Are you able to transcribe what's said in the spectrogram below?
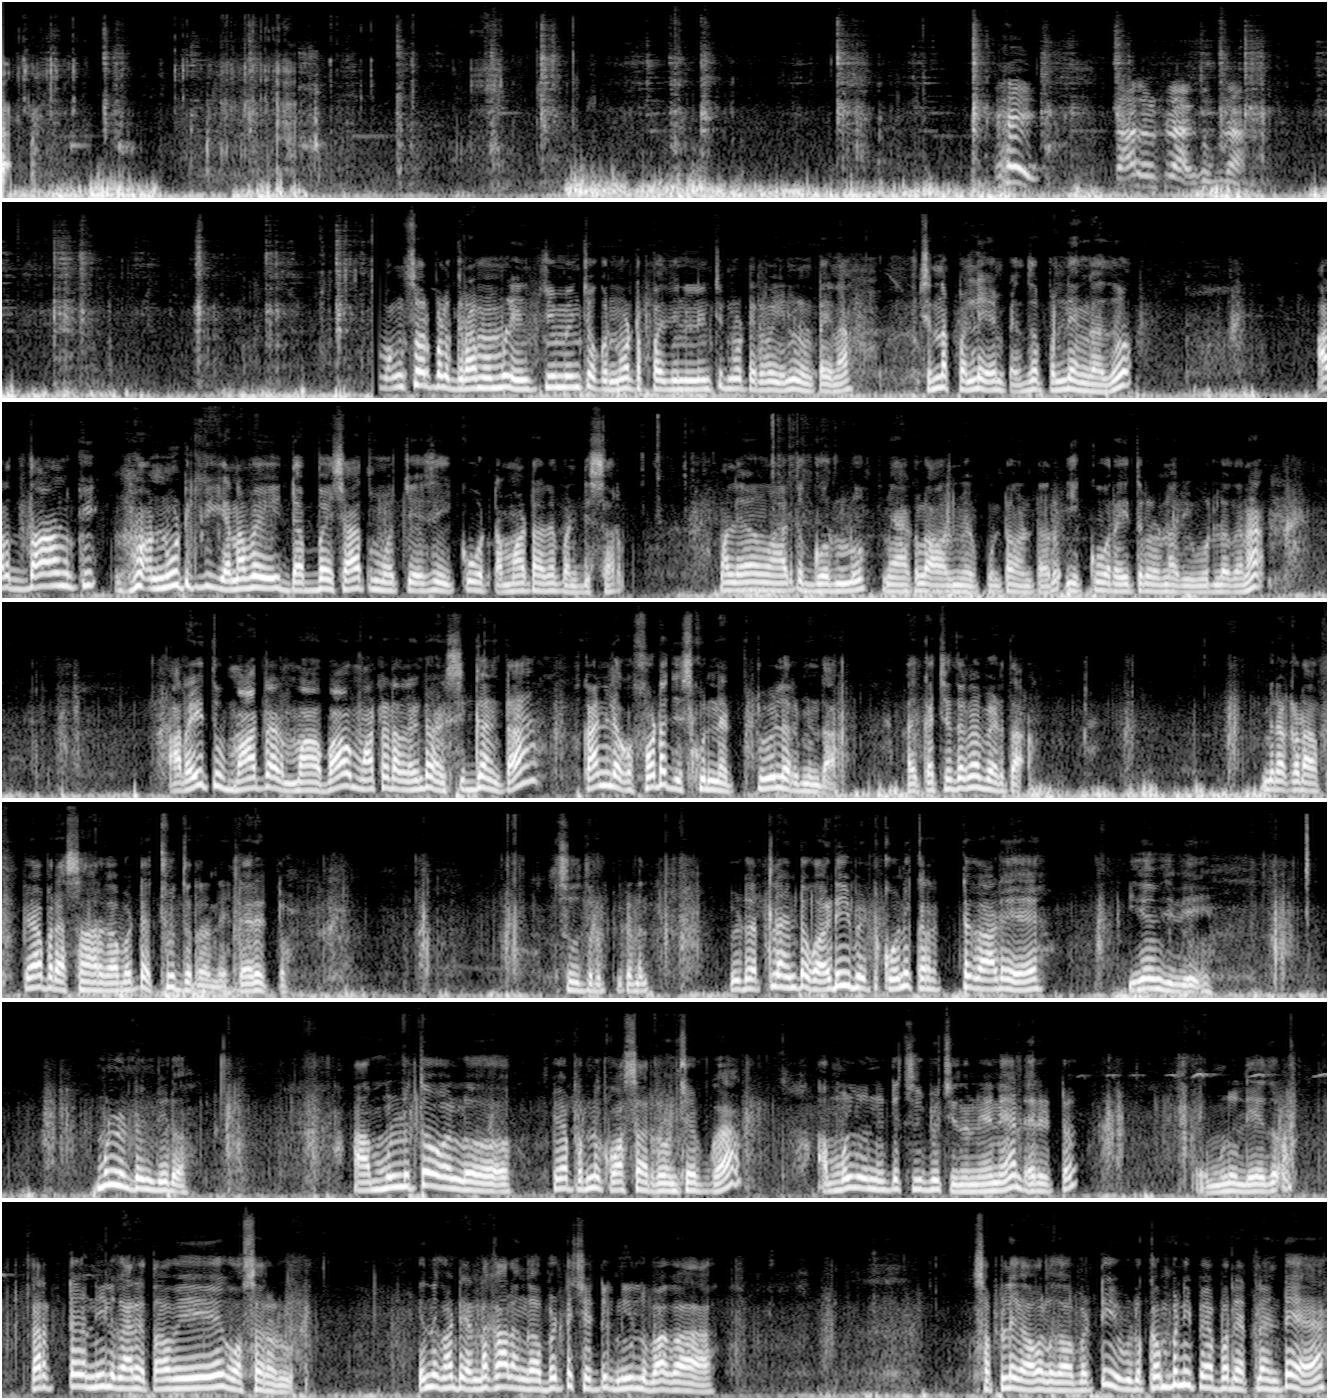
వంగసోరపల్లి గ్రామంలో ఇంచుమించు ఒక నూట పది నుంచి నూట ఇరవై ఇళ్ళు ఉంటాయినా. చిన్న పల్లె ఏం పెద్ద పల్లె ఏం కాదు. దానికి నూటికి ఎనభై డెబ్బై శాతం వచ్చేసి ఎక్కువ టమాటానే పండిస్తారు. మళ్ళీ ఏమైనా వాడితే గొర్రెలు మేకలు ఆవులు మేపుకుంటూ ఉంటారు. ఎక్కువ రైతులు ఉన్నారు ఈ ఊర్లో కన ఆ రైతు మాట్లాడ మా బావ మాట్లాడాలంటే ఆయన సిగ్గంట. కానీ ఒక ఫోటో తీసుకున్నా టూ వీలర్ మీద. అది ఖచ్చితంగా పెడతా. మీరు అక్కడ పేపర్ వేస్తున్నారు కాబట్టి చూద్దరండి డైరెక్ట్. చూద్దరు ఇక్కడ. వీడు ఎట్లా అంటే ఒక అడిగి పెట్టుకొని కరెక్ట్గా ఆడే ఇదేంది ఇది? ముళ్ళు ఉంటుంది చూడు. ఆ ముళ్ళుతో వాళ్ళు పేపర్ని కోస్తారు రౌండ్ షేప్గా ఆ ముళ్ళు నింటి చూపించింది నేనే డైరెక్ట్. ముళ్ళు లేదు. కరెక్ట్గా నీళ్ళు కారే తావే వస్తారు వాళ్ళు. ఎందుకంటే ఎండాకాలం కాబట్టి చెట్టుకి నీళ్ళు బాగా సప్లై కావాలి కాబట్టి ఇప్పుడు కంపెనీ పేపర్లు ఎట్లా అంటే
